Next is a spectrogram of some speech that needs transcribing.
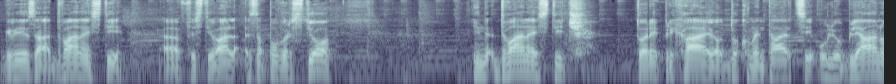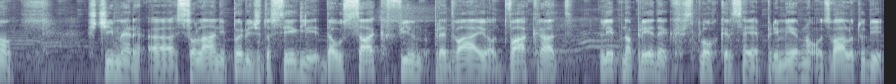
gre za 12. eh, festival za povrstjo in 12. torej prihajajo dokumentarci v Ljubljano. s čimer uh, so lani prvič dosegli, da vsak film predvajajo dvakrat, lep napredek, sploh ker se je primerno odzvalo tudi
